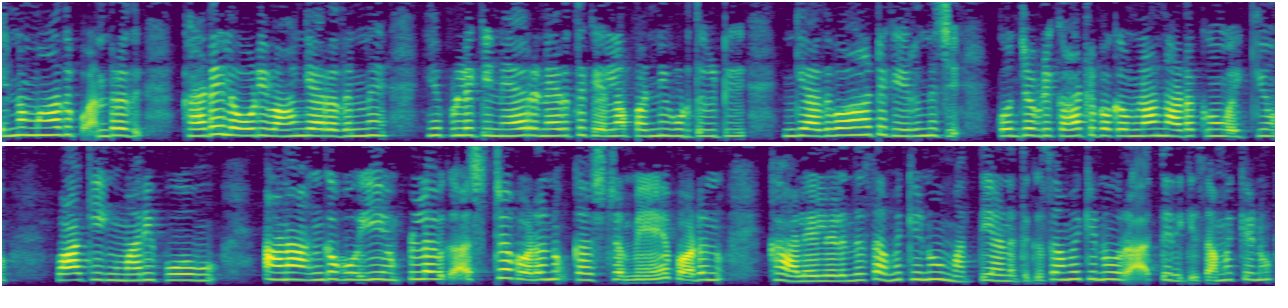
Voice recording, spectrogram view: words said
என்னமாவது பண்ணுறது கடையில் ஓடி வாங்கிடுறதுன்னு என் பிள்ளைக்கு நேர நேரத்துக்கு எல்லாம் பண்ணி கொடுத்துக்கிட்டு இங்கே அது பாட்டுக்கு இருந்துச்சு. கொஞ்சம் இப்படி காட்டு பக்கம்லாம் நடக்கும் வைக்கும். வாக்கிங் மாதிரி போகும். ஆனால் அங்கே போய் என் பிள்ளை கஷ்டப்படணும் கஷ்டமே படணும். காலையில எழுந்து சமைக்கணும் மத்தியானத்துக்கு சமைக்கணும் ராத்திரிக்கு சமைக்கணும்.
